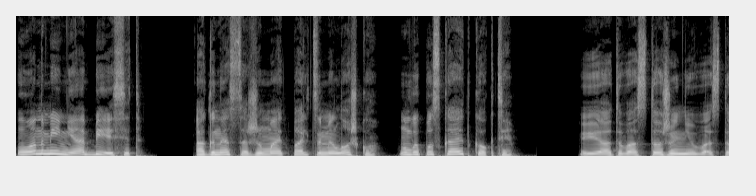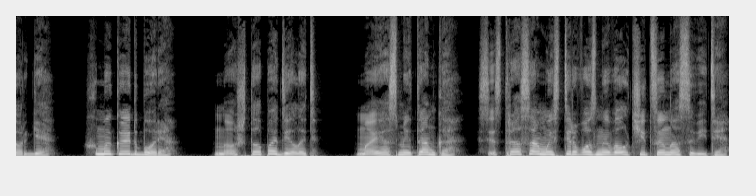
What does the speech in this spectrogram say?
«Он меня бесит!» Агнесса сжимает пальцами ложку, выпускает когти. «Я от вас тоже не в восторге», – хмыкает Боря. «Но что поделать? Моя сметанка – сестра самой стервозной волчицы на свете».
